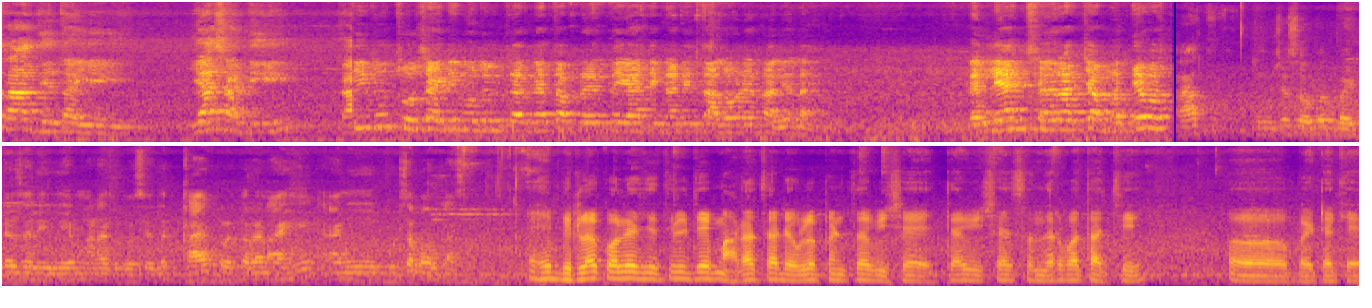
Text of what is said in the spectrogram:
त्रास देता येईल यासाठी काहीतून सोसायटीमधून करण्याचा प्रयत्न या ठिकाणी चालवण्यात आलेला आहे. कल्याण शहराच्या मध्यवर्ती आज तुमच्यासोबत बैठक झालेली आहे महाराज बसेल. काय प्रकरण आहे आणि पुढचा पाऊल काय? हे बिर्ला कॉलेज येथील जे म्हाडाचा डेव्हलपमेंटचा विषय आहे त्या विषयासंदर्भात आजची बैठक आहे.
